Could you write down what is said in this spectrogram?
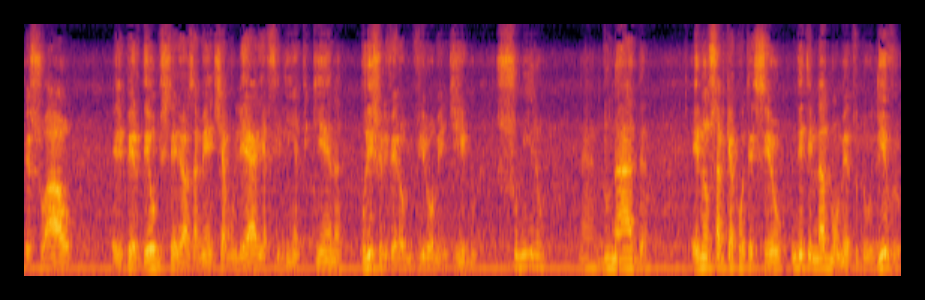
pessoal. Ele perdeu misteriosamente a mulher e a filhinha pequena, por isso ele virou, virou mendigo. Sumiram, né, do nada. ele não sabe o que aconteceu. Em determinado momento do livro,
